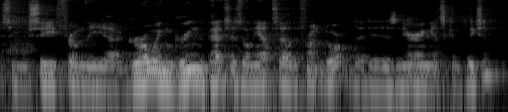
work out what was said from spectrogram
So you see from the uh, growing green patches on the outside of the front door that it is nearing its completion.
